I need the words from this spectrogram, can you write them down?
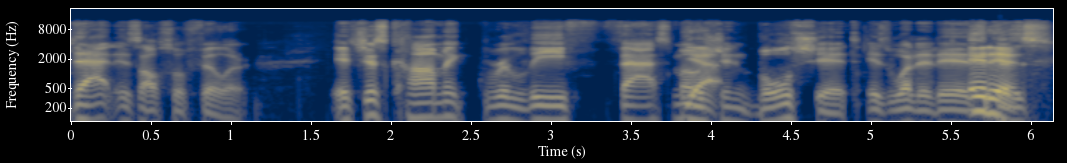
that is also filler. It's just comic relief, fast Yeah. motion bullshit is what it is. It is.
